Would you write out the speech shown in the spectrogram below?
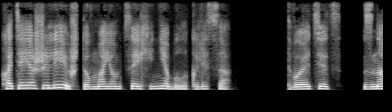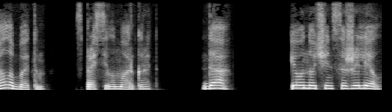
Хотя я жалею, что в моем цехе не было колеса. «Твой отец знал об этом?» — спросила Маргарет. «Да, и он очень сожалел.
